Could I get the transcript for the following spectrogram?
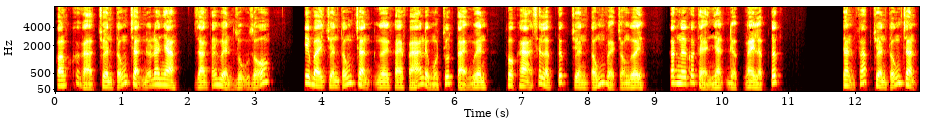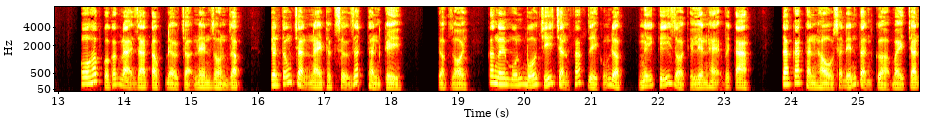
còn có cả truyền tống trận nữa đó nha. Giang Thái Huyền dụ dỗ. Khi bày truyền tống trận, người khai phá được một chút tài nguyên, thuộc hạ sẽ lập tức truyền tống về cho ngươi. Các ngươi có thể nhận được ngay lập tức. Trận pháp truyền tống trận, hô hấp của các đại gia tộc đều trở nên rồn rập. Truyền tống trận này thực sự rất thần kỳ. Được rồi, các ngươi muốn bố trí trận pháp gì cũng được, nghĩ kỹ rồi thì liên hệ với ta. Gia Cát Thần Hầu sẽ đến tận cửa bày trận.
